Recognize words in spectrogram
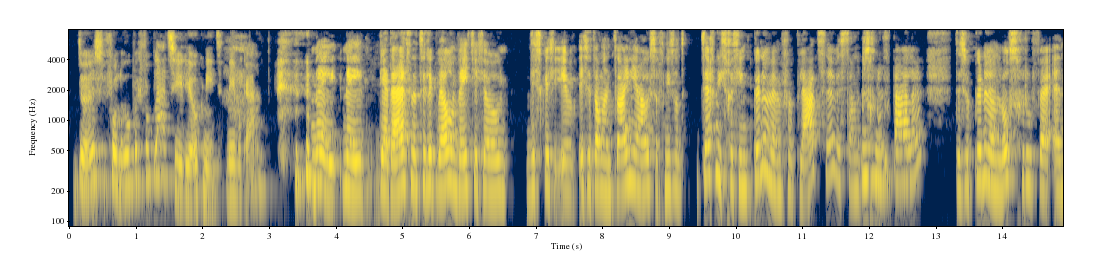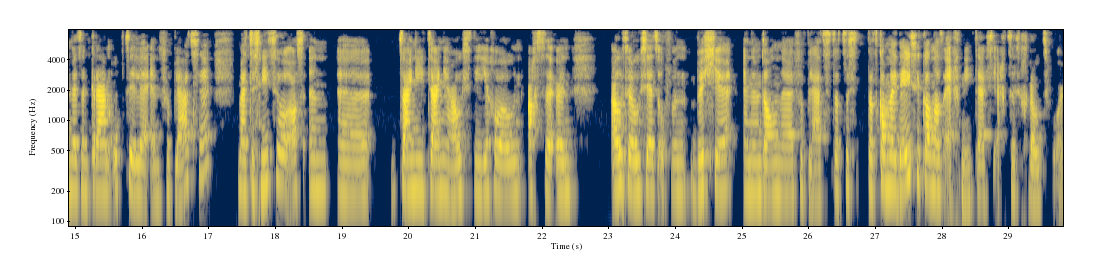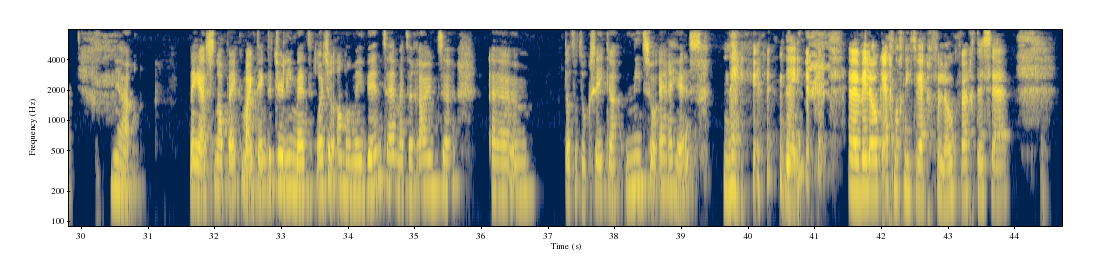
dus voorlopig verplaatsen jullie ook niet, neem ik aan. Nee, nee, ja, daar is natuurlijk wel een beetje zo'n discussie. Is het dan een tiny house of niet? Want technisch gezien kunnen we hem verplaatsen. We staan op mhm. schroefpalen. Dus we kunnen hem losschroeven en met een kraan optillen en verplaatsen. Maar het is niet zoals een uh, tiny, tiny house die je gewoon achter een auto zet of een busje en hem dan uh, verplaatst. Dat, is, dat kan bij deze kan dat echt niet. Daar is hij echt te groot voor. Ja. Nou ja, snap ik. Maar ik denk dat jullie met wat je er allemaal mee wint, hè, met de ruimte, um, dat het ook zeker niet zo erg is. Nee, nee. en we willen ook echt nog niet weg voorlopig. Dus, uh...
